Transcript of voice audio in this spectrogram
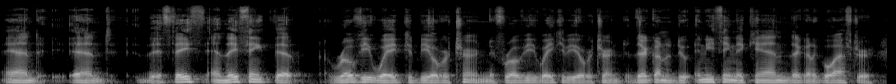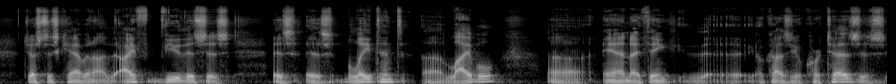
and and if they and they think that Roe v. Wade could be overturned. If Roe v. Wade could be overturned, they're going to do anything they can. They're going to go after Justice Kavanaugh. I view this as is is blatant uh, libel. Uh, and I think uh, Ocasio Cortez is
